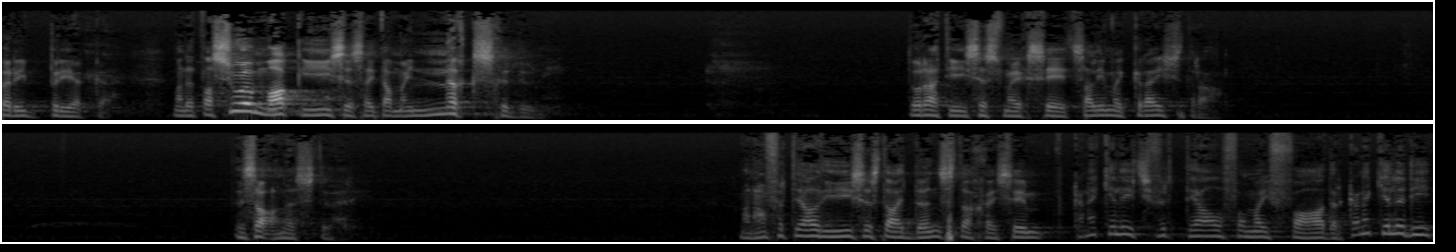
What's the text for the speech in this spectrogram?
vir die preke. Maar dit was so mak Jesus, hy het aan my niks gedoen nie. Totdat Jesus my gesê het, "Sal jy my kruis dra?" Dis 'n ander storie. Maar dan vertel Jesus daai Dinsdag, hy sê, "Kan ek julle iets vertel van my Vader? Kan ek julle die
